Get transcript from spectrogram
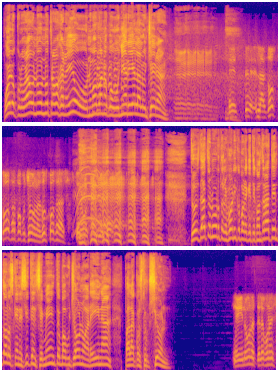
Pueblo Colorado, ¿no, no trabajan ahí o nomás van a huevonear ahí a la lonchera? Este, las dos cosas, papuchón, las dos cosas. Entonces, da tu número telefónico para que te contraten todos los que necesiten cemento, papuchón o arena para la construcción. Mi número de teléfono es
